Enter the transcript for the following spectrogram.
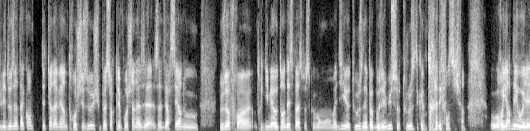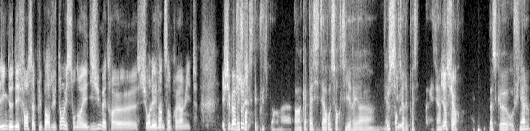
les deux attaquants, peut-être qu'il y en avait un de trop chez eux. Je suis pas sûr que les prochains adversaires nous nous offrent euh, entre guillemets autant d'espace parce que bon, on m'a dit euh, Toulouse n'avait pas posé le bus. Toulouse était quand même très défensif. hein. Regardez où est la ligne de défense la plupart du temps, ils sont dans les 18 mètres euh, sur les 25 premières minutes. Et je sais pas, mais je je trouve crois que c'était plus par, par incapacité à ressortir et à, et à sortir ouais. du pressing parisien. Bien sûr. par- Parce que au final,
